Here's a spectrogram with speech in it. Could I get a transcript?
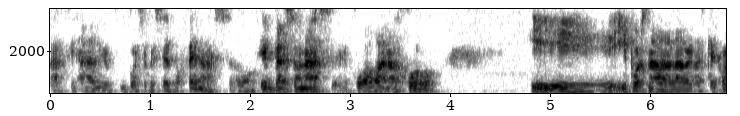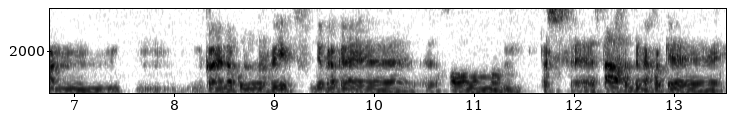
al final, pues yo qué sé, docenas o 100 personas eh, jugaban al juego. Y, y, pues nada, la verdad es que con, con el Oculus Rift yo creo que el, juego pues, está bastante mejor que,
